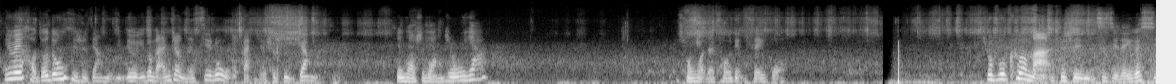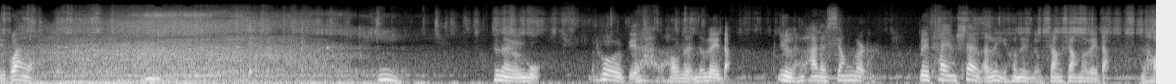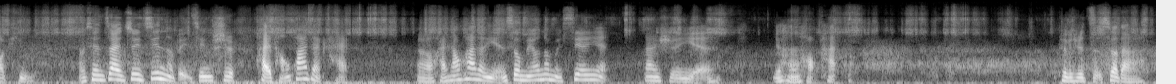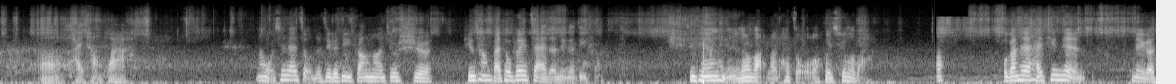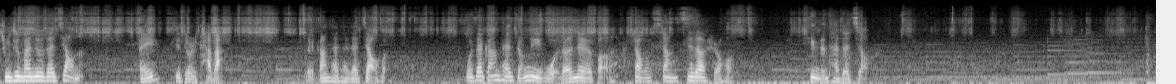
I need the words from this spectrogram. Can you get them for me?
因为好多东西是这样的，有一个完整的记录，感觉是不一样的。现在是两只乌鸦从我的头顶飞过，做播客嘛，就是你自己的一个习惯了。嗯，嗯。现在有一股特别好闻的味道，玉兰花的香味儿，被太阳晒完了以后那种香香的味道，很好听。呃，现在最近呢，北京是海棠花在开，呃，海棠花的颜色没有那么鲜艳，但是也也很好看，特别是紫色的呃海棠花。那我现在走的这个地方呢，就是。平常白头杯在的那个地方，今天可能有点晚了，他走了，回去了吧？啊，我刚才还听见那个朱金斑鸠在叫呢。哎，这就是他吧？对，刚才他在叫唤。我在刚才整理我的那个照相机的时候，听见他在叫。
